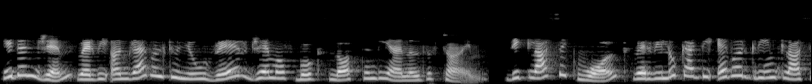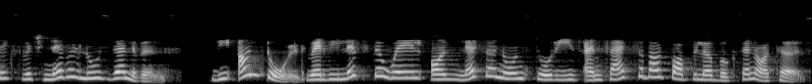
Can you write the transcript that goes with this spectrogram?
Hidden Gem, where we unravel to you rare gem of books lost in the annals of time. The Classic Vault, where we look at the evergreen classics which never lose relevance. The Untold, where we lift the veil on lesser known stories and facts about popular books and authors.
